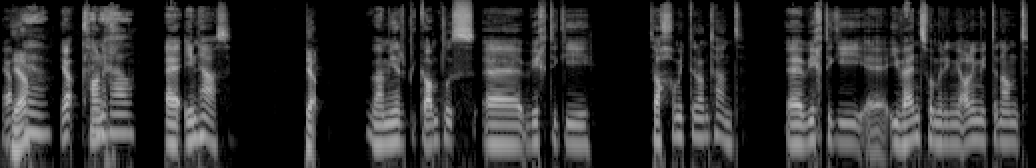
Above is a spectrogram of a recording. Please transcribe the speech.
Ja. ja. ja, kann kann ich ich. auch. Äh, Inhouse. Ja. Wenn wir bei Campus äh, wichtige Sachen miteinander haben. Äh, wichtige äh, Events, wo wir irgendwie alle miteinander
